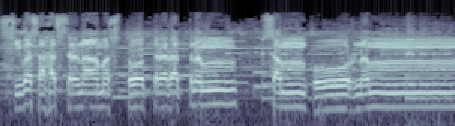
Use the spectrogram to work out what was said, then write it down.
शिवसहस्रनामस्तोत्ररत्नम् सम्पूर्णम्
